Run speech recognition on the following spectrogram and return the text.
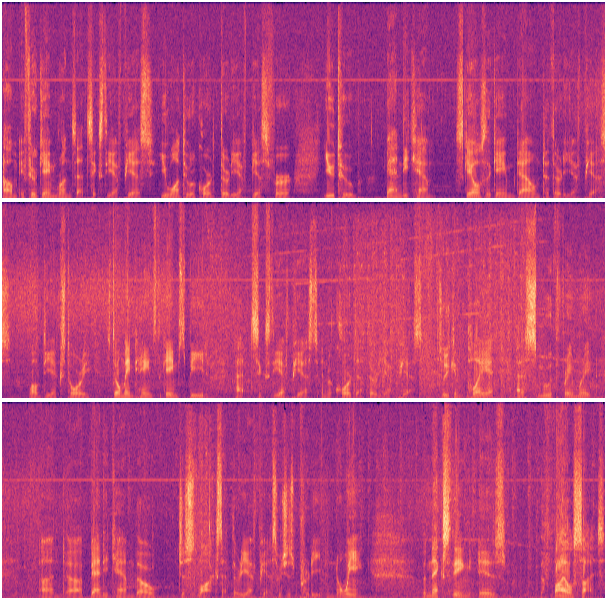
Um, if your game runs at 60 FPS, you want to record 30 FPS for YouTube, Bandicam scales the game down to 30 FPS, while Dxtory still maintains the game speed at 60 FPS and records at 30 FPS. So you can play it at a smooth frame rate, and uh, Bandicam though just locks at 30 FPS, which is pretty annoying. The next thing is the file size.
